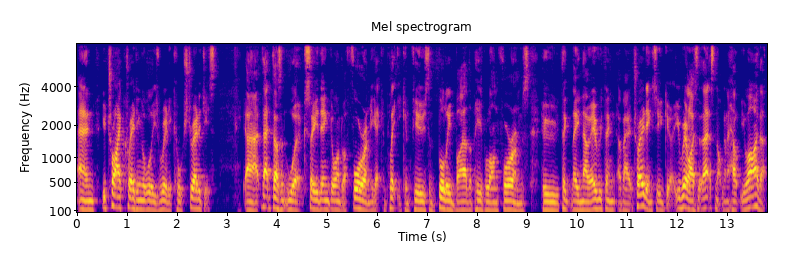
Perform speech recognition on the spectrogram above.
And you try creating all these really cool strategies. Uh, that doesn't work. So you then go onto a forum, you get completely confused and bullied by other people on forums who think they know everything about trading. So you, you realize that that's not going to help you either.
